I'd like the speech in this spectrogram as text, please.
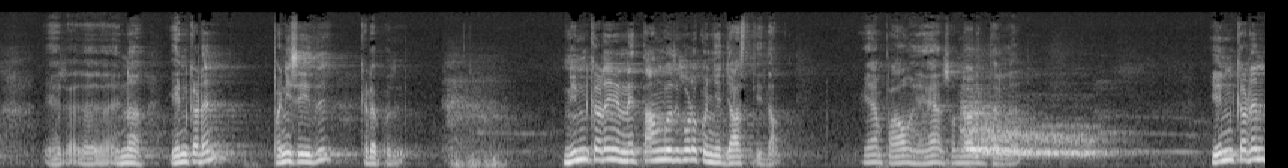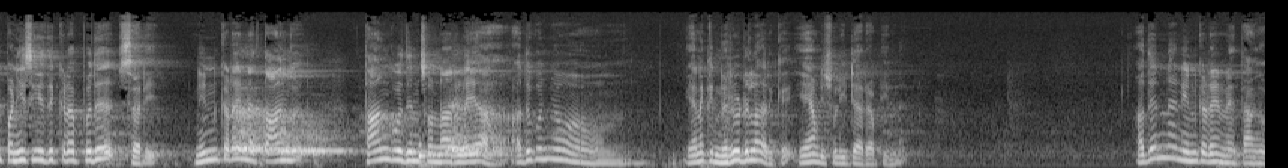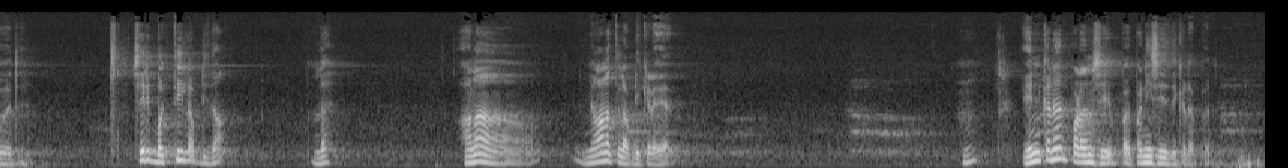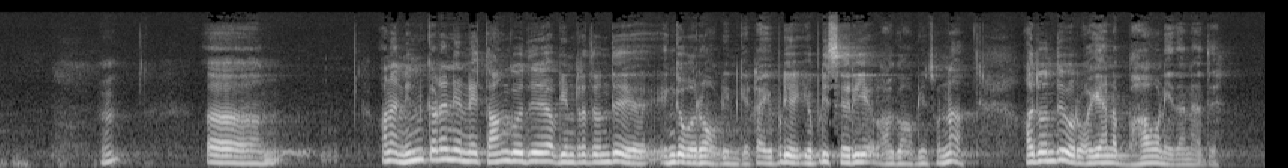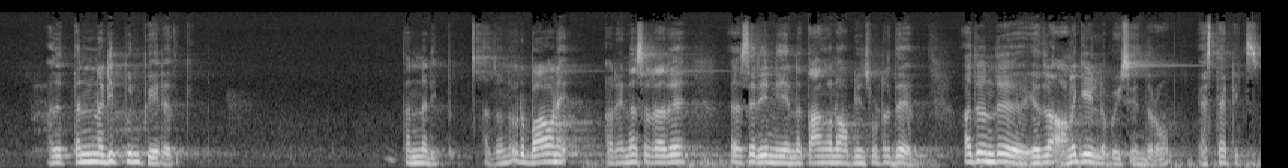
என்ன என் கடன் பணி செய்து கிடப்பது. நின் கடன் என்னை தாங்குவது கூட கொஞ்சம் ஜாஸ்தி தான் ஏன் பாவம் ஏன் சொன்னாலும் தெரில என் கடன் பணி செய்து கிடப்பது சரி. நின் கடன் என்னை தாங்கு தாங்குவதுன்னு சொன்னார் இல்லையா? அது கொஞ்சம் எனக்கு நெருடலாக இருக்குது ஏன் அப்படி சொல்லிட்டாரு அப்படின்னு. அது என்ன நின் கடன் என்னை தாங்குவது? சரி பக்தியில் அப்படி தான் இல்லை? ஆனால் ஞானத்தில் அப்படி கிடையாது. என் படம் செய் பணி செய்து கிடப்பது. ஆனால் நின் கடன் என்னை தாங்குவது அப்படின்றது வந்து எங்கே வரும் அப்படின்னு கேட்டால் எப்படி எப்படி சரி ஆகும் அப்படின்னு சொன்னால் அது வந்து ஒரு வகையான பாவனை தானே அது. அது தன்னடிப்புன்னு பேர் அதுக்கு. தன்னடிப்பு. அது வந்து ஒரு பாவனை. அவர் என்ன சொல்கிறாரு சரி நீ என்னை தாங்கணும் அப்படின்னு சொல்கிறது அது வந்து எதில் அழகையில் போய் சேர்ந்துடும் எஸ்தேட்டிக்ஸ்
